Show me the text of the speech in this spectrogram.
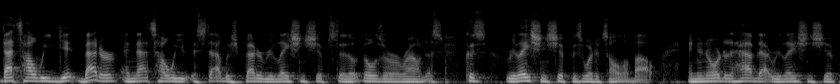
that's how we get better and that's how we establish better relationships to those are around us. Because relationship is what it's all about. And in order to have that relationship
